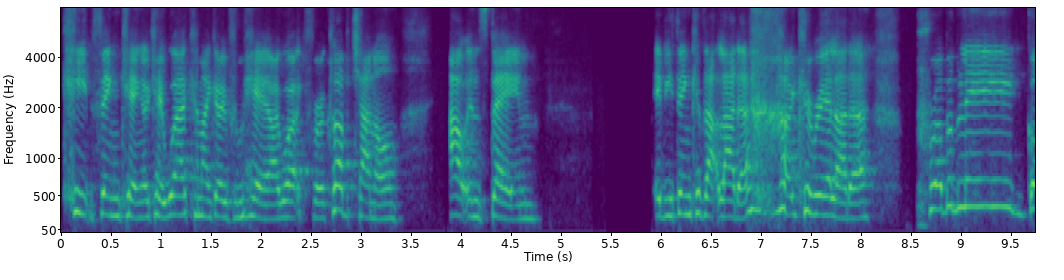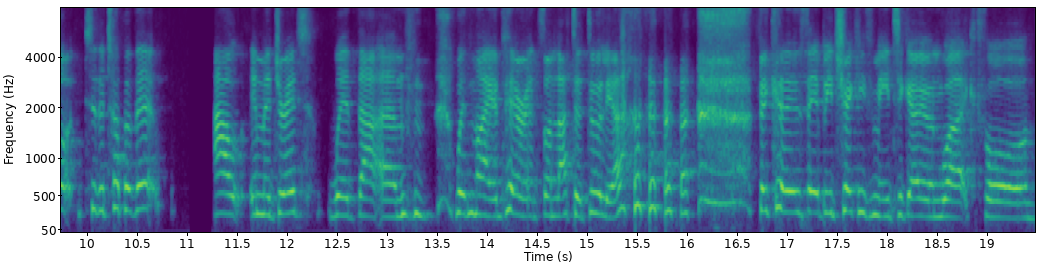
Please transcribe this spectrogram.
keep thinking, okay, where can I go from here? I work for a club channel out in Spain. If you think of that ladder, that career ladder, probably got to the top of it out in Madrid with that um, with my appearance on La Tertulia because it'd be tricky for me to go and work for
